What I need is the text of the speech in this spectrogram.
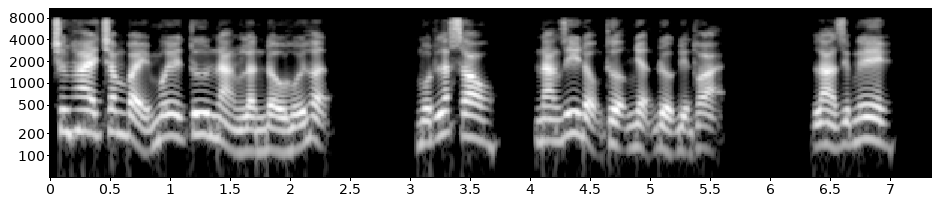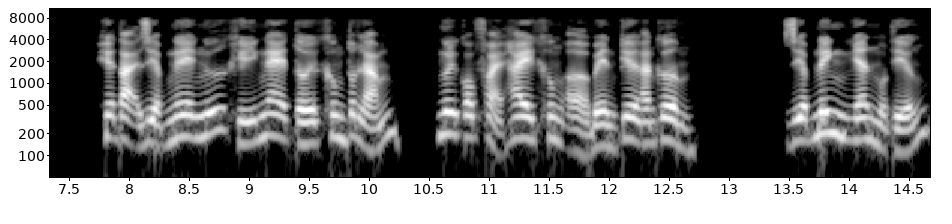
chương 274 nàng lần đầu hối hận. Một lát sau, nàng di động thượng nhận được điện thoại. Là Diệp Nghê. Hiện tại Diệp Nghê ngữ khí nghe tới không tốt lắm, ngươi có phải hay không ở bên kia ăn cơm? Diệp Ninh nhân một tiếng.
